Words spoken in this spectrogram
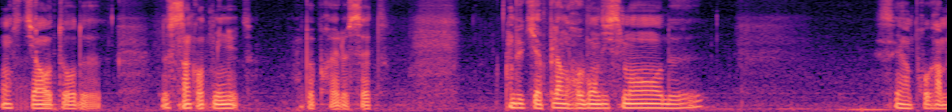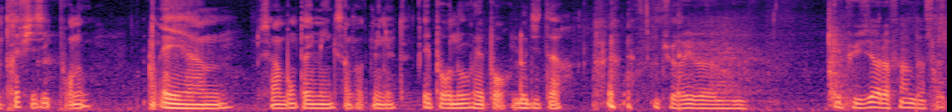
on se tient autour de, de 50 minutes, à peu près le 7. Vu qu'il y a plein de rebondissements, de... c'est un programme très physique pour nous. Et euh, c'est un bon timing, 50 minutes. Et pour nous, et pour l'auditeur. Tu arrives euh, épuisé à la fin d'un set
